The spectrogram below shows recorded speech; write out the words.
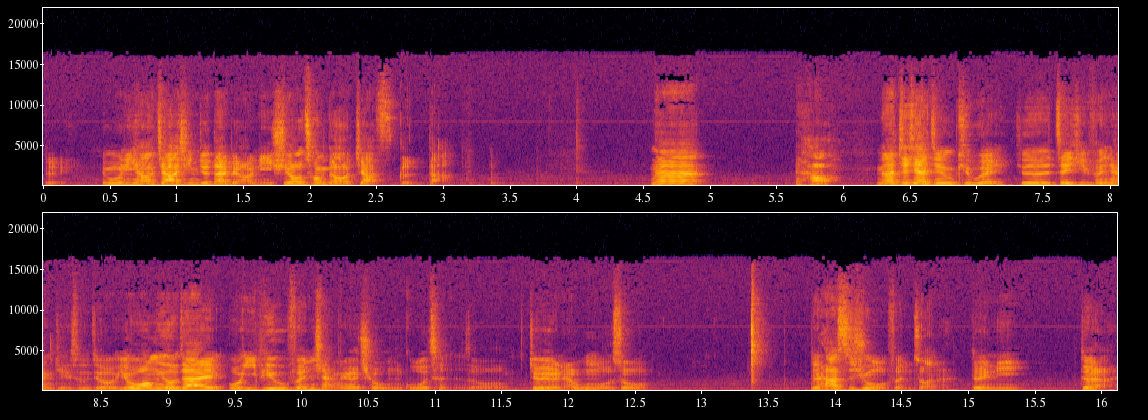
对，如果你想要加薪，就代表你需要创造的价值更大。那好，那接下来进入 Q&A，就是这一集分享结束之后，有网友在我 EP 五分享那个求婚过程的时候，就有人来问我说。对他私讯我粉钻了，对你，对啊，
